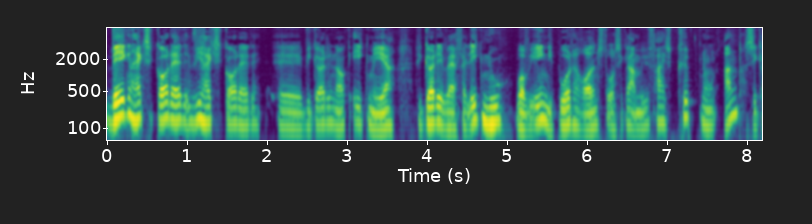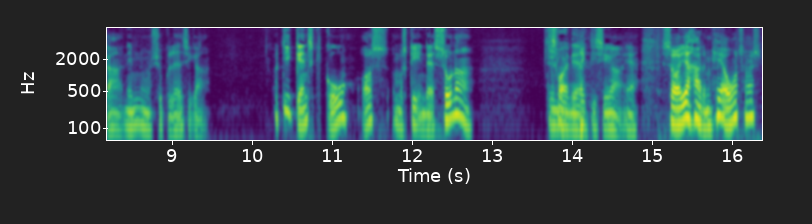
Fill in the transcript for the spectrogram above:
Væggen har ikke så godt af det, vi har ikke så godt af det. Øh, vi gør det nok ikke mere. Vi gør det i hvert fald ikke nu, hvor vi egentlig burde have røget en stor cigar, men vi har faktisk købt nogle andre cigarer, nemlig nogle chokoladecigarer. Og de er ganske gode, også, og måske endda sundere. Det tror jeg, det er. Rigtig cigar, ja. Så jeg har dem herovre, Thomas.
